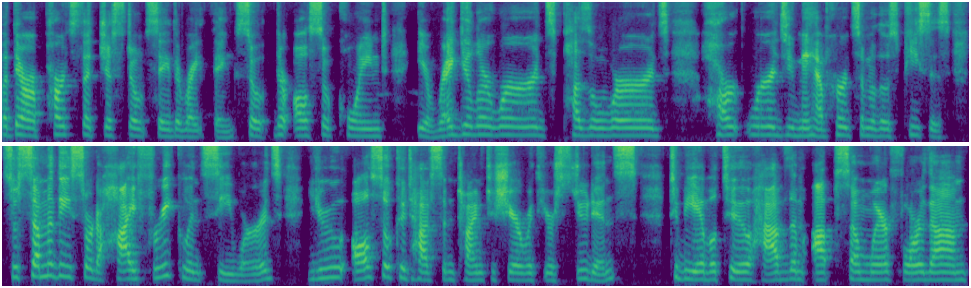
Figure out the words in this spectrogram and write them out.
but there are parts that just don't say the right thing. So they're also coined irregular words, puzzle words, heart words. You may have heard some of those pieces. So some of these sort of high frequency words, you also could have some time to share with your students to be able to have them up somewhere for them,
